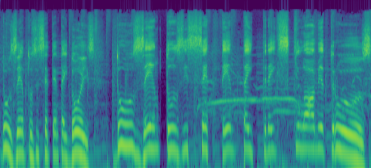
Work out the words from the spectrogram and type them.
272, 273 quilômetros.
